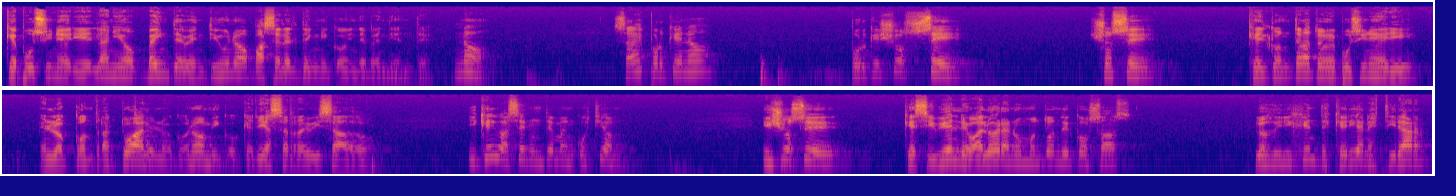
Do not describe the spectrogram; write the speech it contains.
que Pusineri el año 2021 va a ser el técnico independiente. No. ¿Sabes por qué no? Porque yo sé, yo sé que el contrato de Pusineri, en lo contractual, en lo económico, quería ser revisado y que iba a ser un tema en cuestión. Y yo sé que si bien le valoran un montón de cosas, los dirigentes querían estirar.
